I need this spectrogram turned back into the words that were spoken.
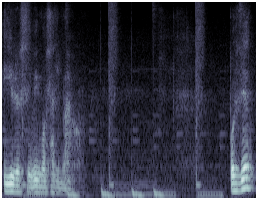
y recibimos al mago. Pues bien,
